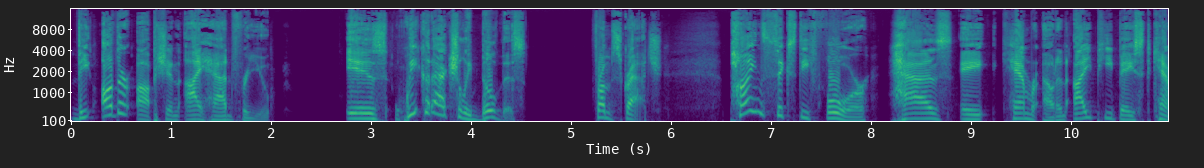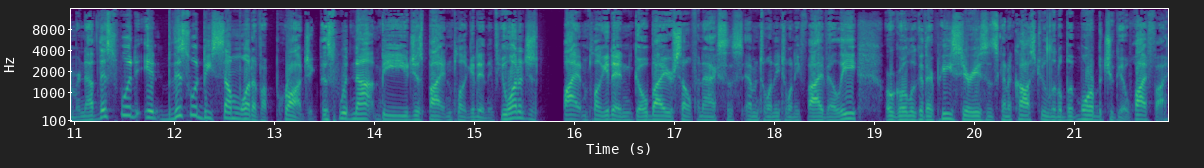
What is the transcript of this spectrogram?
the other option I had for you is we could actually build this from scratch. Pine 64 has a camera out, an IP based camera. Now this would it, this would be somewhat of a project. This would not be you just buy it and plug it in. If you want to just buy it and plug it in, go buy yourself an Axis M2025 LE or go look at their P series. It's going to cost you a little bit more, but you get Wi-Fi.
